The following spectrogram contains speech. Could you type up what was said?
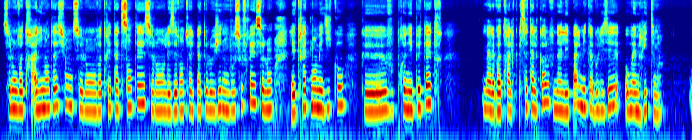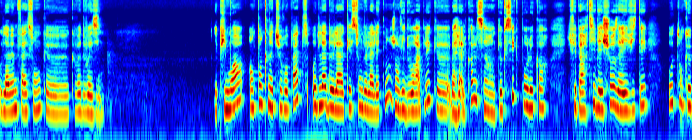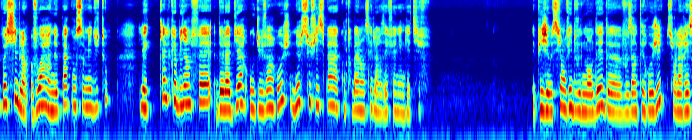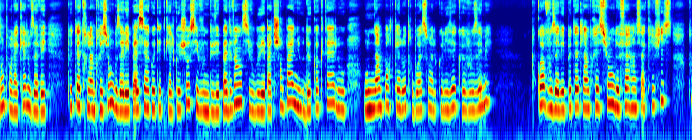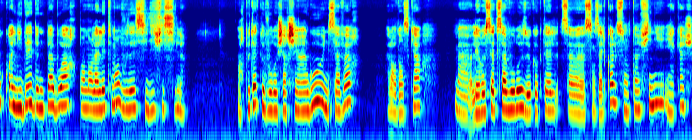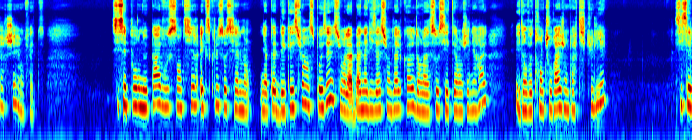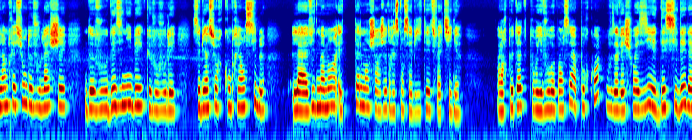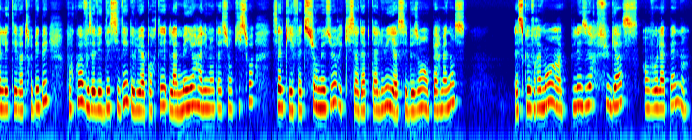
selon votre alimentation, selon votre état de santé, selon les éventuelles pathologies dont vous souffrez, selon les traitements médicaux que vous prenez peut-être, bah, cet alcool, vous n'allez pas le métaboliser au même rythme ou de la même façon que, votre voisine. Et puis moi, en tant que naturopathe, au-delà de la question de l'allaitement, j'ai envie de vous rappeler que bah, l'alcool, c'est un toxique pour le corps. Il fait partie des choses à éviter autant que possible, voire à ne pas consommer du tout les quelques bienfaits de la bière ou du vin rouge ne suffisent pas à contrebalancer leurs effets négatifs. Et puis j'ai aussi envie de vous demander de vous interroger sur la raison pour laquelle vous avez peut-être l'impression que vous allez passer à côté de quelque chose si vous ne buvez pas de vin, si vous ne buvez pas de champagne ou de cocktail ou, n'importe quelle autre boisson alcoolisée que vous aimez. Pourquoi vous avez peut-être l'impression de faire un sacrifice? Pourquoi l'idée de ne pas boire pendant l'allaitement vous est si difficile? Alors peut-être que vous recherchez un goût, une saveur. Alors dans ce cas, bah, les recettes savoureuses de cocktails sans alcool sont infinies. Il n'y a qu'à chercher en fait. Si c'est pour ne pas vous sentir exclu socialement, il y a peut-être des questions à se poser sur la banalisation de l'alcool dans la société en général et dans votre entourage en particulier. Si c'est l'impression de vous lâcher, de vous désinhiber que vous voulez, c'est bien sûr compréhensible. La vie de maman est tellement chargée de responsabilités et de fatigue. Alors peut-être pourriez-vous repenser à pourquoi vous avez choisi et décidé d'allaiter votre bébé, pourquoi vous avez décidé de lui apporter la meilleure alimentation qui soit, celle qui est faite sur mesure et qui s'adapte à lui et à ses besoins en permanence? Est-ce que vraiment un plaisir fugace en vaut la peine?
